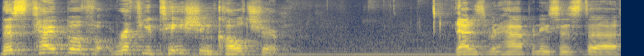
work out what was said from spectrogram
this type of refutation culture that has been happening since the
